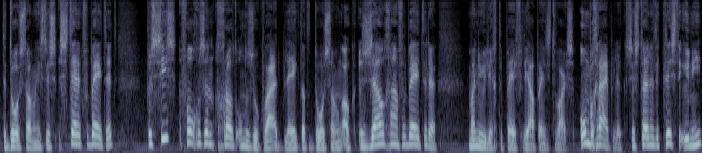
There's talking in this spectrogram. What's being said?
De doorstroming is dus sterk verbeterd. Precies volgens een groot onderzoek waaruit bleek dat de doorstroming ook zou gaan verbeteren. Maar nu ligt de PvdA opeens dwars. Onbegrijpelijk. Ze steunen de ChristenUnie.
